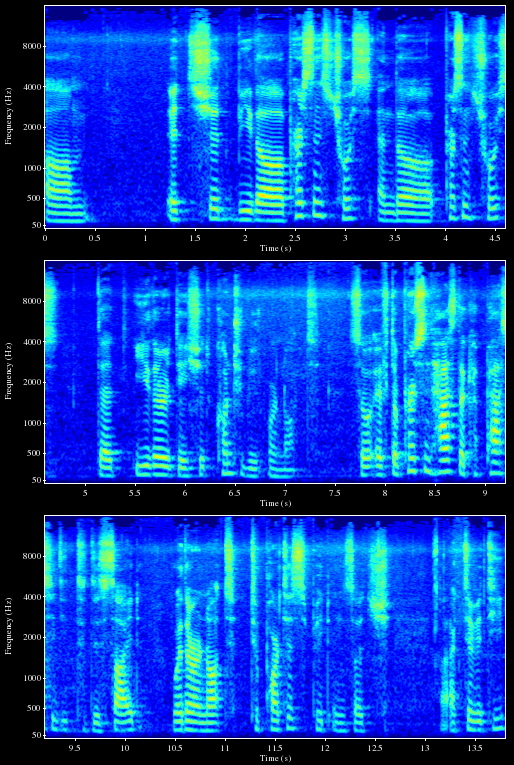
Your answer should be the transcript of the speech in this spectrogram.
um, it should be the person's choice and the person's choice that either they should contribute or not. So if the person has the capacity to decide whether or not to participate in such activity,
